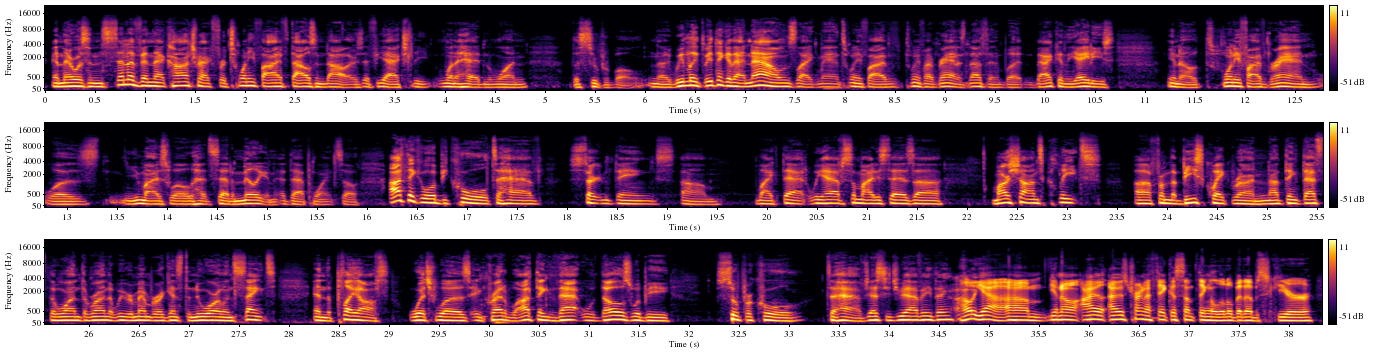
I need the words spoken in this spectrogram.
And there was an incentive in that contract for $25,000 if he actually went ahead and won the Super Bowl. Know, we we think of that now it's like, man, 25, 25 grand is nothing. But back in the 80s, you know, 25 grand was, you might as well had said a million at that point. So I think it would be cool to have certain things um, like that. We have somebody says, uh, Marshawn's cleats uh, from the Beastquake run. And I think that's the one, the run that we remember against the New Orleans Saints in the playoffs, which was incredible. I think that those would be super cool to have. Jesse, did you have anything? Oh yeah. Um, you know, I, I was trying to think of something a little bit obscure.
